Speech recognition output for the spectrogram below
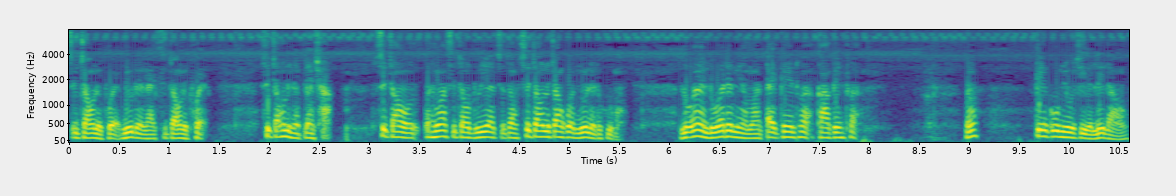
စစ်ကြောင်းတွေဖွဲ့မြို့နယ်လိုက်စစ်ကြောင်းတွေဖွဲ့စစ်ကြောင်းတွေနဲ့ပြန်ချစစ်ကြောင်းပထမစစ်ကြောင်းဒုတိယစစ်ကြောင်းစစ်ကြောင်းတစ်ကြောင်းဖွဲ့မြို့နယ်တစ်ခုမှာလိုအပ်ရင်လိုအပ်တဲ့နေရာမှာတိုက်ကင်းထွက်ကာကင်းထွက်နော်ကင်းကိုမျိုးရှိတယ်လေ့လာအောင်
